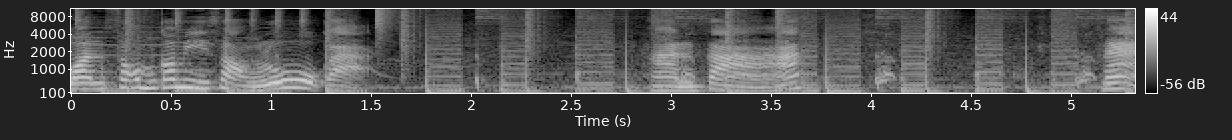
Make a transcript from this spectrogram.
บอลส้มก็มีสองลูกอะหันสาน่ะ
